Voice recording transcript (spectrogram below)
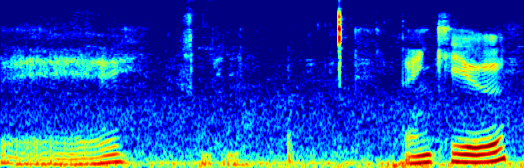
Để Thank you.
